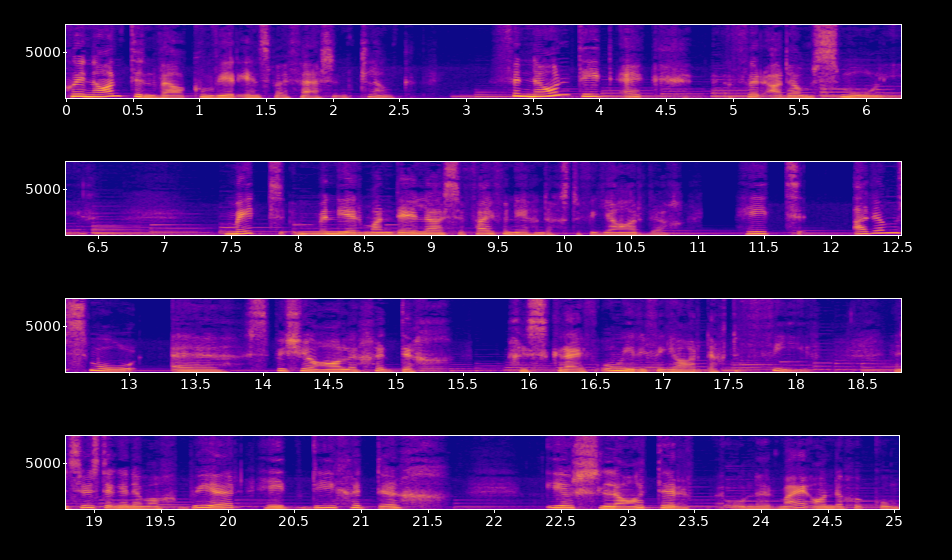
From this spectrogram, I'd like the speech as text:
Goeienaand en welkom weer eens by Vers en Klank. Vanaand het ek vir Adam Small hier. Met meneer Mandela se 95ste verjaardag het Adam Small 'n spesiale gedig geskryf om hierdie verjaardag te vier. En soos dinge nou maar gebeur, het die gedig eers later onder my aandag gekom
